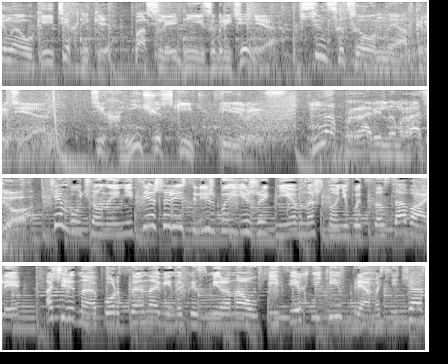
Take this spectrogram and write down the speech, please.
науки и техники. Последние изобретения. Сенсационные открытия. Технический перерыв на правильном радио. Чем бы ученые не тешились, лишь бы ежедневно что-нибудь создавали. Очередная порция новинок из мира науки и техники прямо сейчас.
